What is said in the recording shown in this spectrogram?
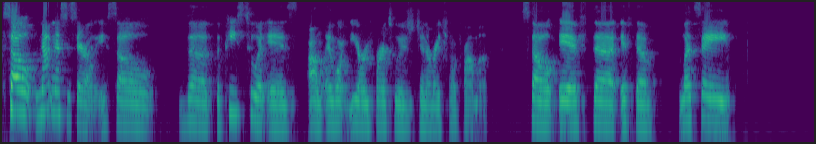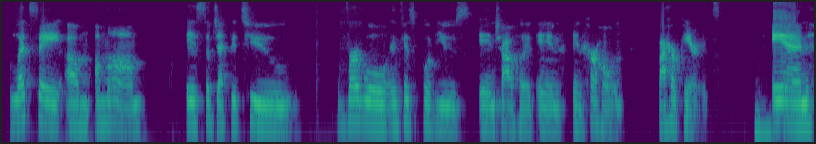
So not necessarily. So the the piece to it is, um, and what you're referring to is generational trauma. So if the if the let's say let's say um, a mom is subjected to verbal and physical abuse in childhood in in her home by her parents mm-hmm. and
